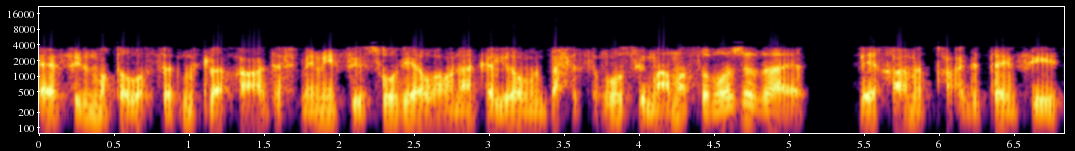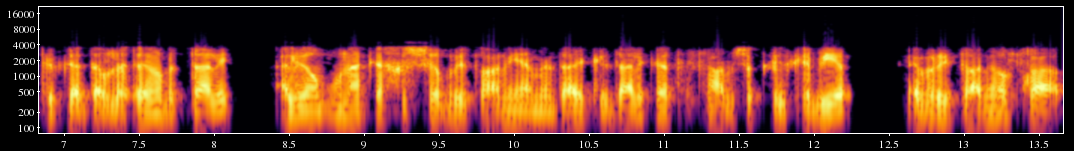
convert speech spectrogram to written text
آه، في المتوسط مثل قاعدة حميمين في سوريا وهناك اليوم البحث الروسي مع مصر والجزائر لإقامة قاعدتين في تلك الدولتين. وبالتالي اليوم هناك خشية بريطانية من ذلك لذلك تسعى بشكل كبير بريطانيا. وفق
